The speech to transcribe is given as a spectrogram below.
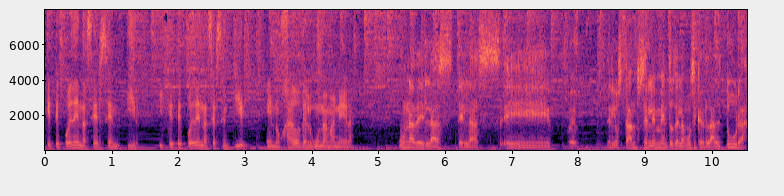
que te pueden hacer sentir y que te pueden hacer sentir enojado de alguna manera. Una de las de las eh, de los tantos elementos de la música es la altura,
